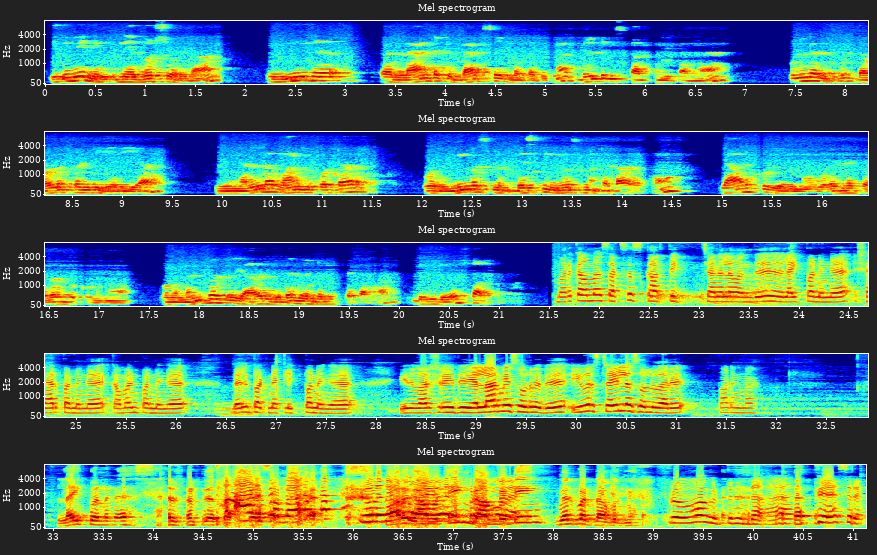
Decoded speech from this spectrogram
இதுவே நெகோஷியல் தான். இந்த லேண்டுக்கு பேக் சைடில் பார்த்தீங்கன்னா பில்டிங் ஸ்டார்ட் பண்ணிட்டாங்க. ஃபுல் டெவலப்மெண்ட் ஏரியா இது நல்லா வாங்கி போட்டால் ஒரு இன்வெஸ்ட்மெண்ட் பெஸ்ட் இன்வெஸ்ட்மெண்ட்டாக தான் இருக்கும். யாருக்கு வேணுமோ உடனே தொடர்பு கொள்ளுங்க. உங்கள் நண்பர்கள் யாரும் விட வேண்டும்னு கேட்டாங்கன்னா இந்த வீடியோவை ஷேர் பண்ணுங்க. மறக்காம சக்ஸஸ் கார்த்திக் சேனலை வந்து லைக் பண்ணுங்க ஷேர் பண்ணுங்க கமெண்ட் பண்ணுங்க பெல் பட்டனை கிளிக் பண்ணுங்க. இது வருஷம் இது எல்லாருமே சொல்றது. இவர் ஸ்டைலில் சொல்லுவார். பாருங்கண்ணா. லைக் பண்ணுங்க ஷேர் பண்ணுங்க மறக்காம. டீங் டாம் பெட்டிங் பெல் பட்டன் அமுக்குங்க ப்ரோமோ கொடுத்துருந்தா பேசுறேன்.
